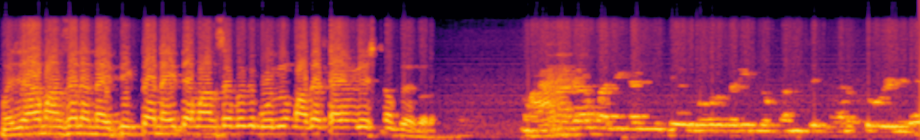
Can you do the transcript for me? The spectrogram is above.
म्हणजे या माणसाला नैतिकता नाही त्या माणसाबद्दल बोलून माझा टाइम वेस्ट नको करा महानगरपालिकांनी जे गोरगरीब लोकांचे घर तोडले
